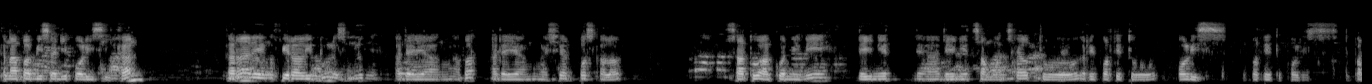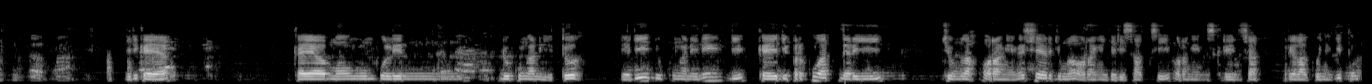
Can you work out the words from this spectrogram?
kenapa bisa dipolisikan? Karena ada yang ngeviralin dulu sebelumnya ada yang apa ada yang nge-share post kalau satu akun ini they need ya, they need someone's help to report it to police report it to police department. Jadi kayak kayak mau ngumpulin dukungan gitu. Jadi dukungan ini di, kayak diperkuat dari jumlah orang yang nge-share jumlah orang yang jadi saksi orang yang screenshot perilakunya gitu.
